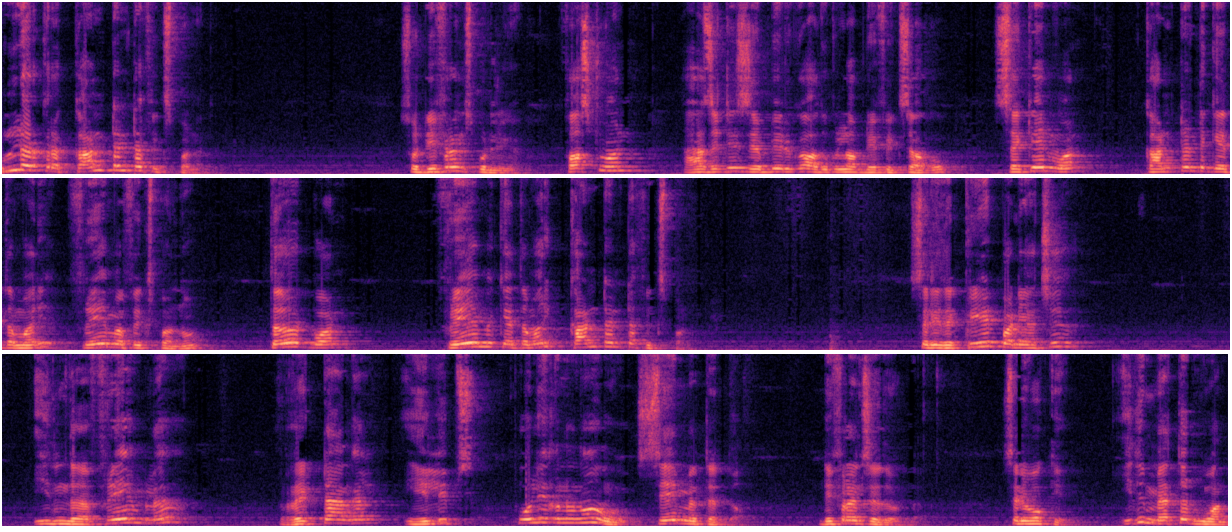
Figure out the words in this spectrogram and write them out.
உள்ளே இருக்கிற கண்டென்ட்டை ஃபிக்ஸ் பண்ணுது. ஸோ டிஃப்ரென்ஸ் புரிஞ்சுங்க. First one as it is எப்படி இருக்கோ அதுக்குள்ளே அப்படியே ஃபிக்ஸ் ஆகும். செகண்ட் ஒன் கண்டென்ட்டுக்கு ஏற்ற மாதிரி ஃப்ரேமை ஃபிக்ஸ் பண்ணும். தேர்ட் ஒன் ஃப்ரேமுக்கு ஏற்ற மாதிரி கண்டென்ட்டை ஃபிக்ஸ் பண்ணும். சரி இதை க்ரியேட் பண்ணியாச்சு. இந்த ஃப்ரேமில் ரெக்டாங்கிள் எலிப்ஸ் பொலிகனும் சேம் மெத்தட் தான். டிஃப்ரென்ஸ் எதுவும் இல்லை. சரி ஓகே இது மெத்தட் ஒன்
